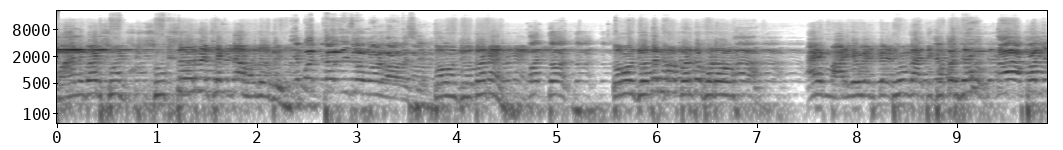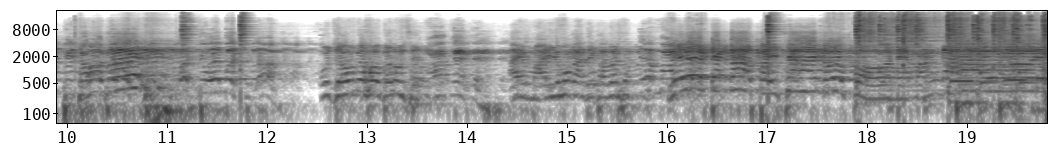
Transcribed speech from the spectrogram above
માનગઢ સુખ સુખસર ને છેકડા હોતો એ બધાથી જો વળ આવે છે. તો હું જોતો ને? બધો તો હું જોતો ને ખબર તો ખરો. આ માળીઓ વેટ બેઠી હું ગાતી ખબર છે? આ આપણને પીઠો હા, બધું એ બધું, હું. જઉં કે હો ભરું છે. હા, કે, કે. આ માળીઓ હું ગાતી ખબર છે. બે ટકા પૈસા નો કોને મંગાવો રે.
